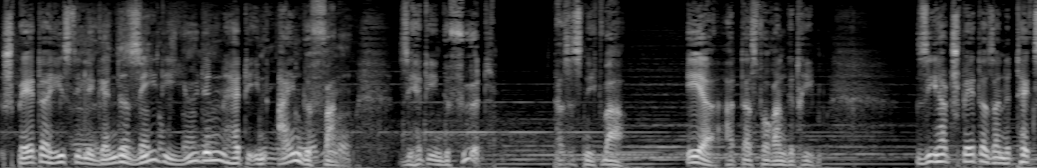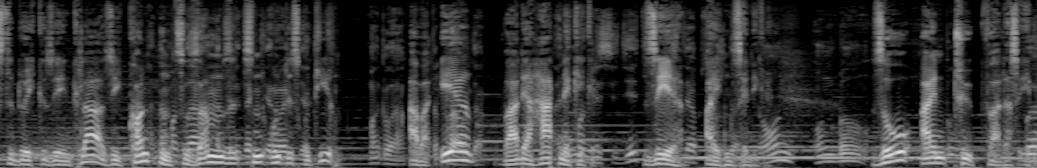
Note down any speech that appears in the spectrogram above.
Später hieß die Legende, sie, die Jüdin, hätte ihn eingefangen. Sie hätte ihn geführt. Das ist nicht wahr. Er hat das vorangetrieben. Sie hat später seine Texte durchgesehen. Klar, sie konnten zusammensitzen und diskutieren. Aber er war der Hartnäckige, sehr Eigensinnige. So ein Typ war das eben.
